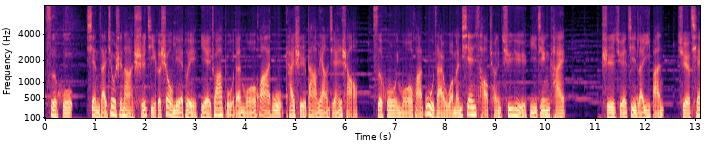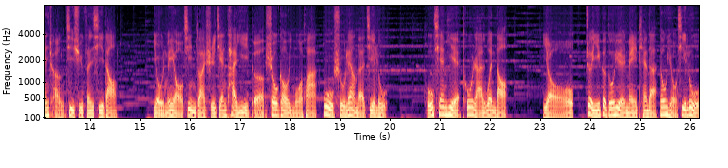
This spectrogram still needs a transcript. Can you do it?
似乎现在就是那十几个狩猎队也抓捕的魔化物开始大量减少。似乎魔化物在我们仙草城区域已经开始绝迹了一般。雪千城继续分析道：“有没有近段时间太一阁收购魔化物数量的记录？”胡千叶突然问道。有这一个多月，每天的都有记录，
